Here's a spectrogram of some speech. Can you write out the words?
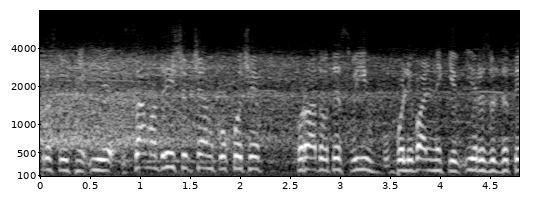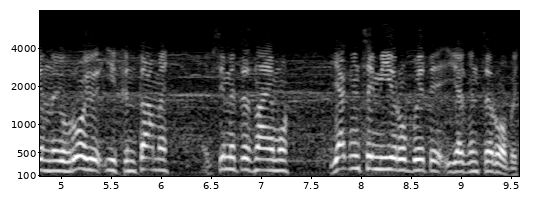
Присутні. І сам Андрій Шевченко хоче порадувати своїх болівальників і результативною грою, і фінтами. Всі ми це знаємо. Як він це вміє робити і як він це робить.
